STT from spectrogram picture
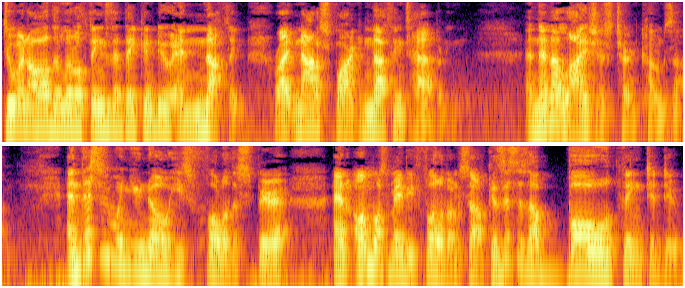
doing all the little things that they can do, and nothing, right? Not a spark, nothing's happening. And then Elijah's turn comes up. And this is when you know he's full of the Spirit and almost maybe full of himself because this is a bold thing to do.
